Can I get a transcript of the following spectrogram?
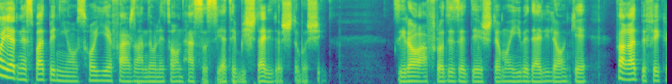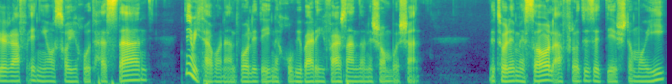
باید نسبت به نیازهای فرزندانتان حساسیت بیشتری داشته باشید. زیرا افراد ضد اجتماعی به دلیل آنکه فقط به فکر رفع نیازهای خود هستند نمی توانند والدین خوبی برای فرزندانشان باشند. به طور مثال افراد ضد اجتماعی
